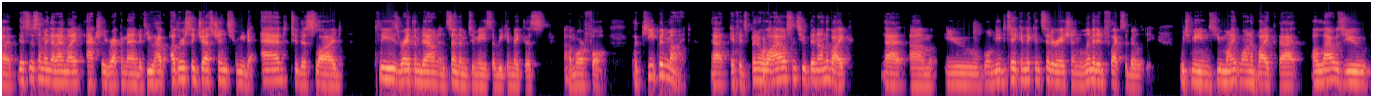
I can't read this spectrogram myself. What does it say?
uh, this is something that I might actually recommend. If you have other suggestions for me to add to this slide, please write them down and send them to me so we can make this uh, more full. But keep in mind that if it's been a while since you've been on the bike, that um, you will need to take into consideration limited flexibility, which means you might want a bike that allows you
